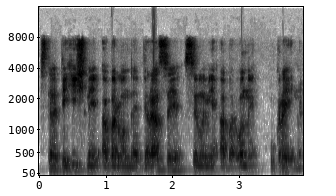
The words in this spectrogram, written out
стратегічної оборонної операції силами оборони України.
